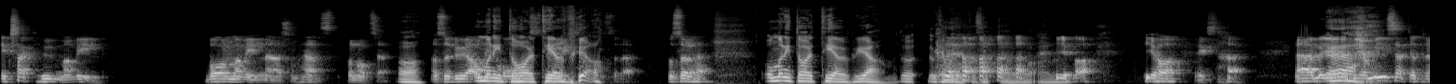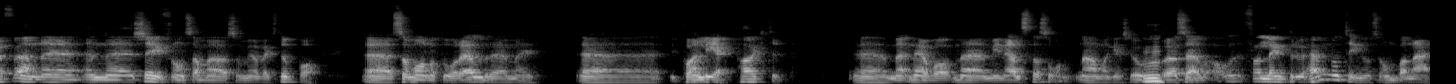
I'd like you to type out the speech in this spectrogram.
exakt hur man vill. Var man vill när som helst på något sätt. Ja. Alltså du är Om man inte har ett TV-program. sådär. Och så här. Om man inte har ett tv-program, då, då kan man inte sitta och ja, ja, exakt. Nej, men Äh. jag, jag minns att jag träffade en, eh, en eh, tjej från samma ö som jag växte upp på. Eh, som var något år äldre än mig. Eh, på en lekpark typ. Eh, med, när jag var med min äldsta son, när han var ganska ung. Mm. Och jag sa, "Åh, fan längtar du hem någonting? Och så hon bara, nej.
